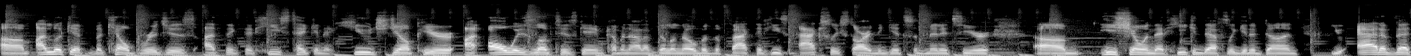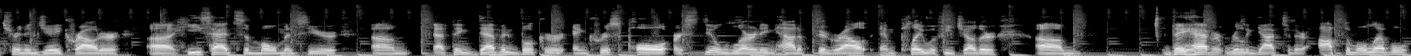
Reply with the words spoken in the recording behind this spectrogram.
Um, I look at Mikal Bridges. I think that he's taken a huge jump here. I always loved his game coming out of Villanova. The fact that he's actually starting to get some minutes here, um, he's showing that he can definitely get it done. You add a veteran in Jae Crowder. Uh, he's had some moments here. Um, I think Devin Booker and Chris Paul are still learning how to figure out and play with each other. Um, they haven't really got to their optimal level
